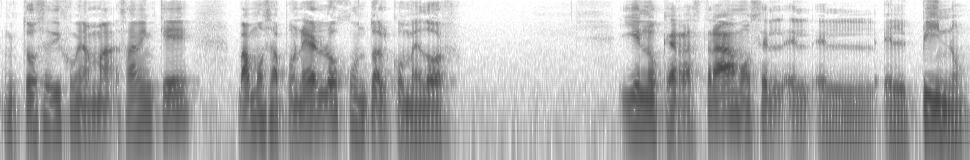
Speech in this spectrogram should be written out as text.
Entonces dijo mi mamá, ¿saben qué? Vamos a ponerlo junto al comedor. Y en lo que arrastrábamos el, el, pino,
